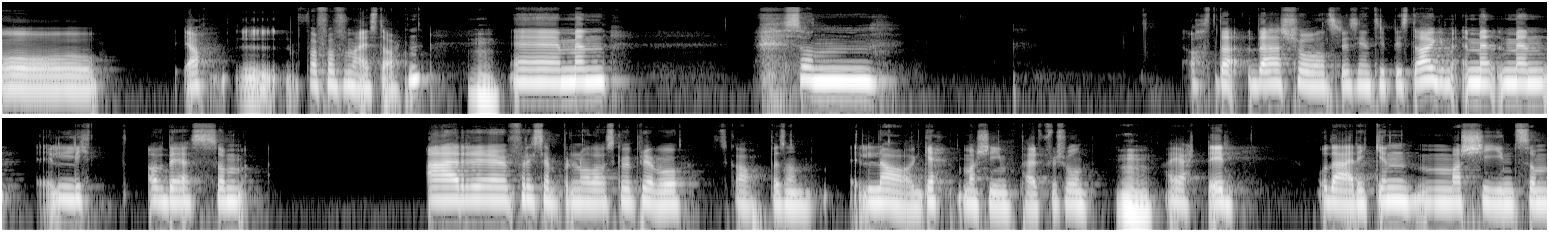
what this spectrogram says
og Ja, i hvert fall for meg i starten. mm. Eh, men sånn Åh, det, det er så vanskelig å si en typisk dag, men, men litt av det som er For eksempel nå da skal vi prøve å skape sånn Lage maskinperfusjon Mm. av hjerter. Og det er ikke en maskin som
